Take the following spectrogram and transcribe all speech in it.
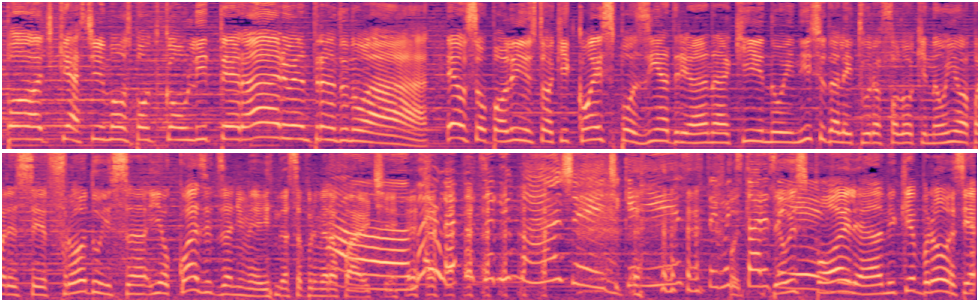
podcastirmãos.com literário entrando no ar. Eu sou o Paulinho, estou aqui com a esposinha Adriana, que no início da leitura falou que não iam aparecer Frodo e Sam, e eu quase desanimei dessa primeira ah, parte. Mas não é pra desanimar, gente. Que isso? Tem muita história Deu sem spoiler, eles. ela me quebrou, assim.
